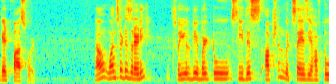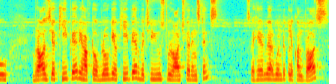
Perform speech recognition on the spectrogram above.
get password. Now once it is ready, so you will be able to see this option which says you have to browse your key pair, you have to upload your key pair which you use to launch your instance. So here we are going to click on browse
